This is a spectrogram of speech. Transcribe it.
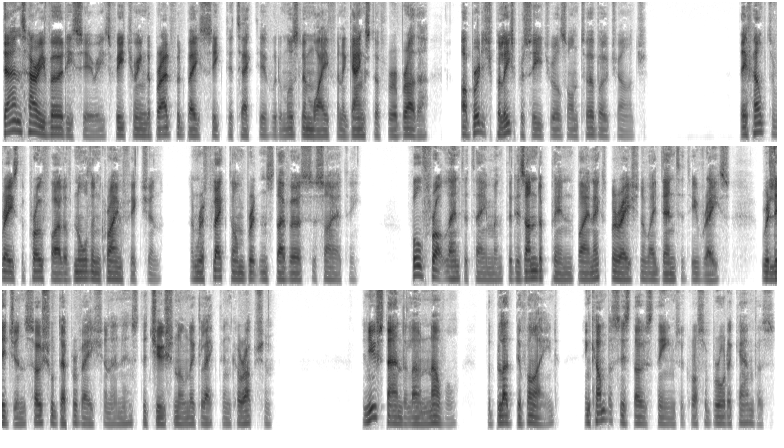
Dand's Harry Virdee series, featuring the Bradford based Sikh detective with a Muslim wife and a gangster for a brother, are British police procedurals on turbocharge. They've helped to raise the profile of northern crime fiction and reflect on Britain's diverse society. Full throttle entertainment that is underpinned by an exploration of identity, race, religion, social deprivation, and institutional neglect and corruption. The new standalone novel, The Blood Divide, encompasses those themes across a broader canvas,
